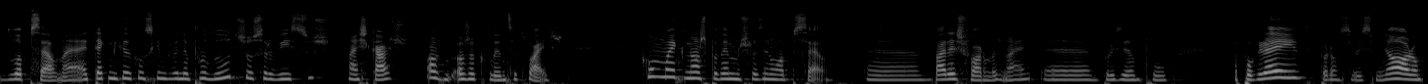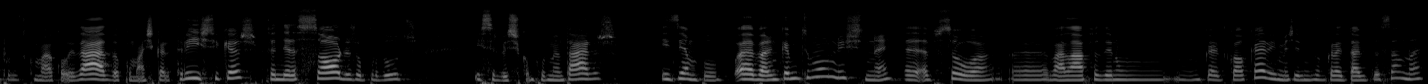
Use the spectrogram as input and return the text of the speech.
do upsell? Não é? é a técnica de conseguirmos vender produtos ou serviços mais caros aos, aos clientes atuais. Como é que nós podemos fazer um upsell? Uh, várias formas, não é? Uh, por exemplo, upgrade para um serviço melhor, um produto com maior qualidade ou com mais características, vender acessórios ou produtos e serviços complementares. Exemplo, a banca é muito bom nisto, né? A pessoa uh, vai lá fazer um, um crédito qualquer, imaginemos um crédito de habitação, não é?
